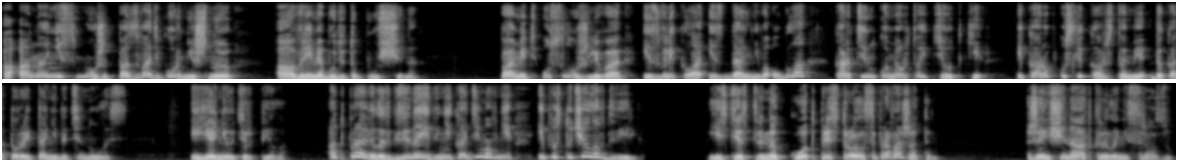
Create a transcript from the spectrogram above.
а она не сможет позвать горничную, а время будет упущено. Память услужливо извлекла из дальнего угла картинку мертвой тетки и коробку с лекарствами, до которой та не дотянулась. И я не утерпела. Отправилась к Зинаиде Никодимовне и постучала в дверь. Естественно, кот пристроился провожатым. Женщина открыла не сразу.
